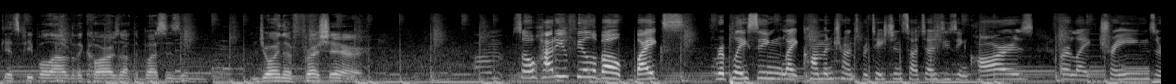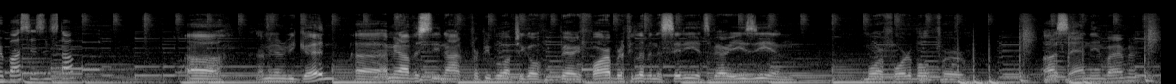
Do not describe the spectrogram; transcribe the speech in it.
gets people out of the cars, off the buses, and enjoying the fresh air. Um, so, how do you feel about bikes replacing like common transportation, such as using cars or like trains or buses and stuff? Uh, I mean, it'd be good. Uh, I mean, obviously not for people who have to go very far, but if you live in the city, it's very easy and more affordable for us and the environment.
